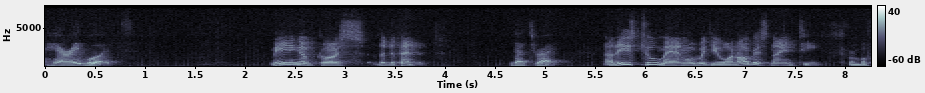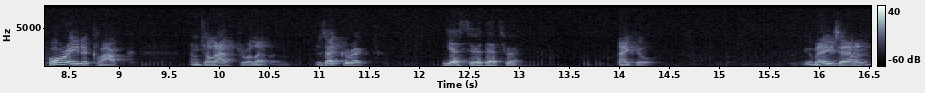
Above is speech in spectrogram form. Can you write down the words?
Harry Woods. Meaning, of course, the defendant. That's right. Now, these two men were with you on August 19th from before 8 o'clock until after 11. Is that correct? Yes, sir, that's right. Thank you. You may examine.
